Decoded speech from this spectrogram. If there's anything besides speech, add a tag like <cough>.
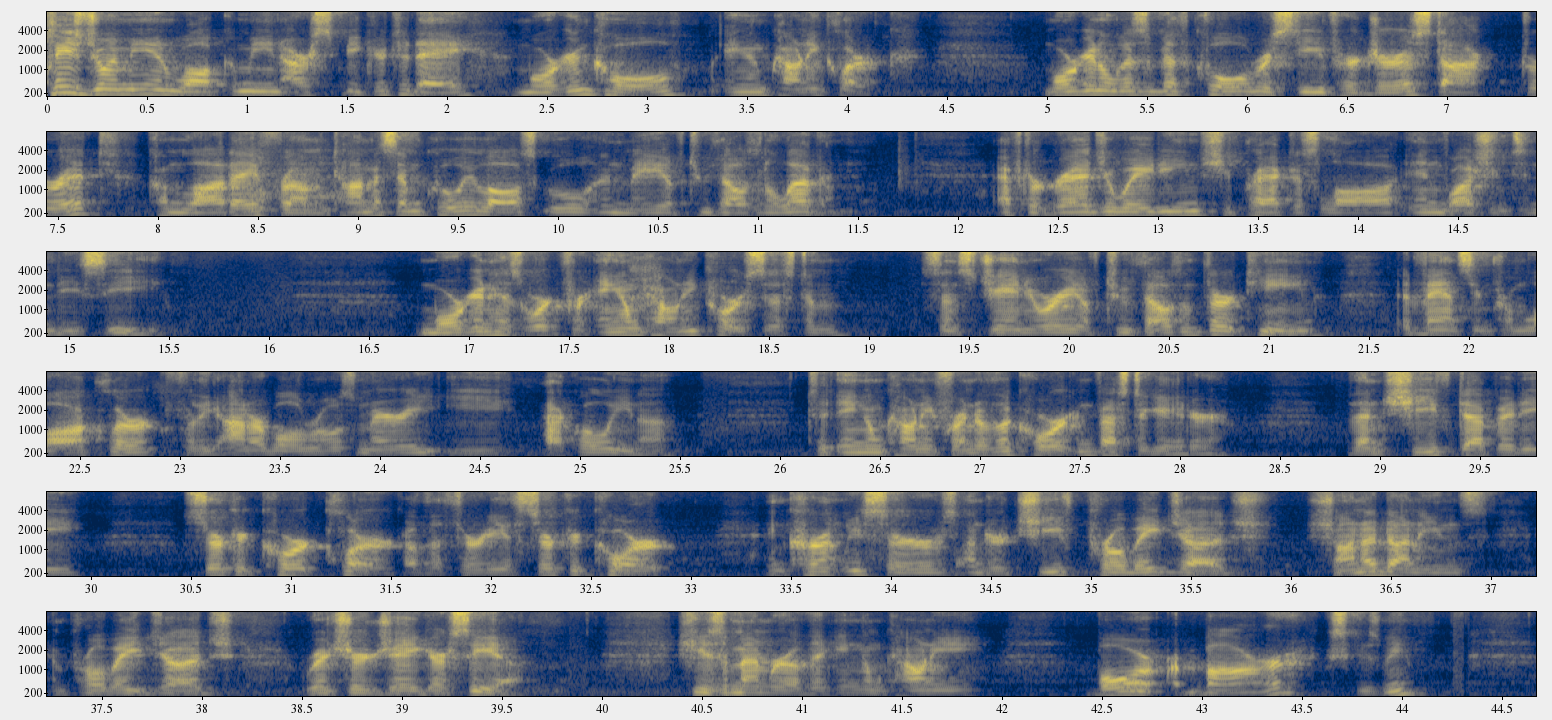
Please join me in welcoming our speaker today, Morgan Cole, Ingham County Clerk. Morgan Elizabeth Cole received her Juris Doctorate cum laude from Thomas M. Cooley Law School in May of 2011. After graduating, she practiced law in Washington, D.C. Morgan has worked for Ingham County Court System since January of 2013, advancing from law clerk for the Honorable Rosemary E. Aquilina to Ingham County Friend of the Court Investigator, then Chief Deputy Circuit Court Clerk of the 30th Circuit Court, and currently serves under Chief Probate Judge Shauna Dunnings and Probate Judge Richard J. Garcia. She is a member of the Ingham County Bar, Bar, excuse me,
